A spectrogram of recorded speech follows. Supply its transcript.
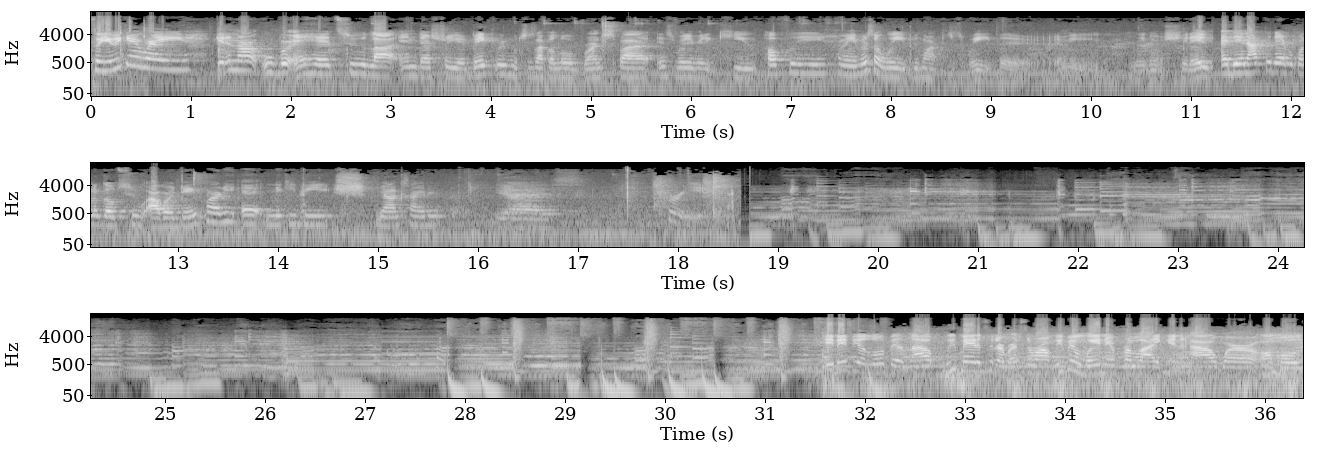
So yeah, we get ready, get in our Uber and head to La Industria Bakery, which is like a little brunch spot. It's really, really cute. Hopefully, I mean, if there's a wait, we're gonna have to just wait, but I mean, we doing shit. And then after that, we're gonna go to our day party at Nikki Beach. Y'all excited? Yes. Period. It may be a little bit loud. We made it to the restaurant. We've been waiting for like an hour, almost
